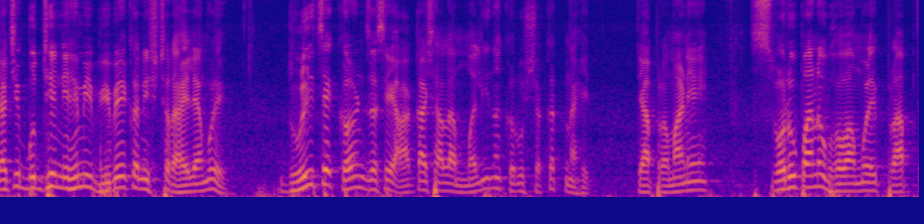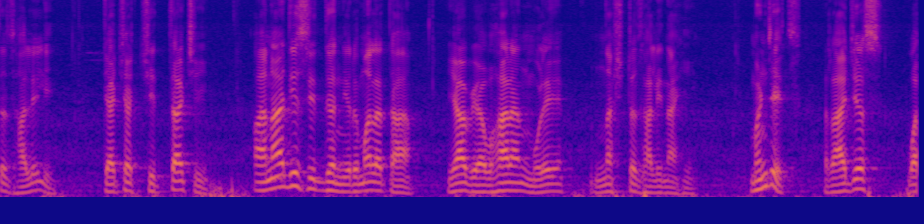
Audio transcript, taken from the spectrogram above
त्याची बुद्धी नेहमी विवेकनिष्ठ राहिल्यामुळे धुळीचे कण जसे आकाशाला मलिन करू शकत नाहीत त्याप्रमाणे स्वरूपानुभवामुळे प्राप्त झालेली त्याच्या चित्ताची अनादिसिद्ध निर्मलता या व्यवहारांमुळे नष्ट झाली नाही. म्हणजेच राजस व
